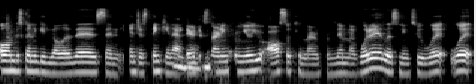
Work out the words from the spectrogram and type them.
oh i'm just going to give you all of this and and just thinking that mm-hmm. they're just mm-hmm. learning from you you also can learn from them like what are they listening to what what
